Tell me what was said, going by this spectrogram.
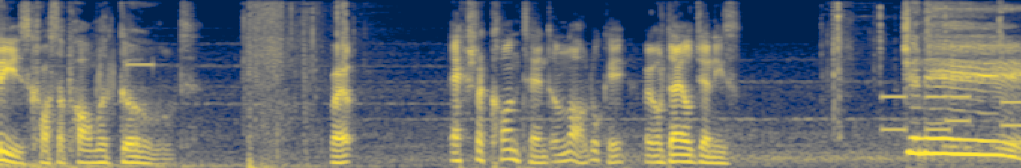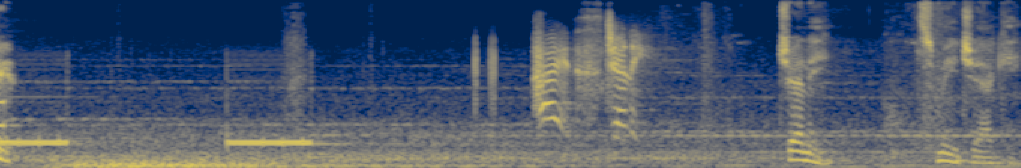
Please cross a palm with gold. Right. Extra content unlocked. Okay. Right, we'll dial Jenny's. Jenny! Hi, this is Jenny. Jenny, it's me, Jackie.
